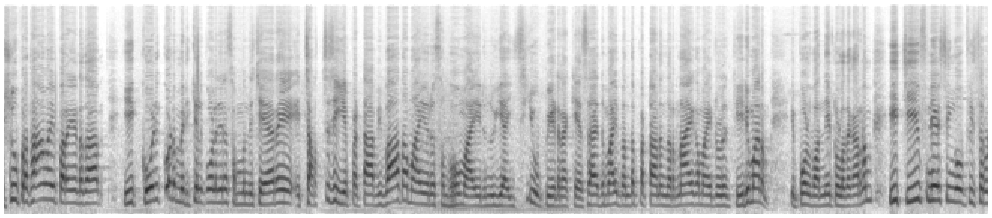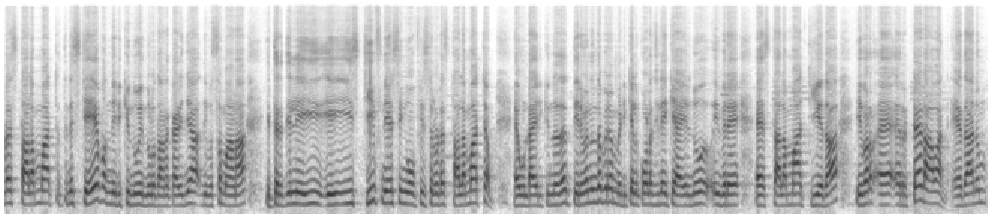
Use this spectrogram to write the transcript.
വിഷ്ണു പ്രധാനമായി പറയേണ്ടത് ഈ കോഴിക്കോട് മെഡിക്കൽ കോളേജിനെ സംബന്ധിച്ച് ഏറെ ചർച്ച ചെയ്യപ്പെട്ട വിവാദമായ ഒരു സംഭവമായിരുന്നു ഈ ഐ സി യു പീഡന കേസ്. ഇതുമായി ബന്ധപ്പെട്ടാണ് നിർണായകമായിട്ടുള്ള തീരുമാനം ഇപ്പോൾ വന്നിട്ടുള്ളത്. കാരണം ഈ ചീഫ് നഴ്സിംഗ് ഓഫീസറുടെ സ്ഥലം മാറ്റത്തിന് സ്റ്റേ വന്നിരിക്കുന്നു എന്നുള്ളതാണ്. കഴിഞ്ഞ ദിവസമാണ് ഇത്തരത്തിൽ ഈ ഈ- ചീഫ് നഴ്സിംഗ് ഓഫീസറുടെ സ്ഥലം മാറ്റം ഉണ്ടായിരിക്കുന്നത്. തിരുവനന്തപുരം മെഡിക്കൽ കോളേജിലേക്കായിരുന്നു ഇവരെ സ്ഥലം മാറ്റിയത്. ഇവർ റിട്ടയർഡ് ആവാൻ ഏതാനും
